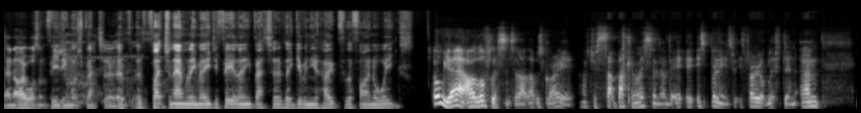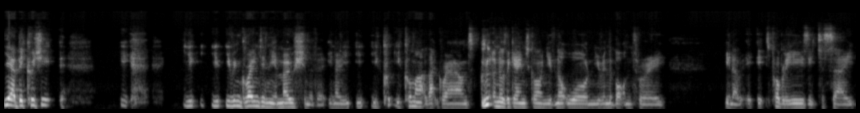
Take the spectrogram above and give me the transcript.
And I wasn't feeling much better. Have, have Fletcher and Emily made you feel any better? Have they given you hope for the final weeks? Oh yeah, I love listening to that. That was great. I just sat back and listened, and it, it- it's brilliant. It's, it's very uplifting. Um, yeah, because you, you, you, you you're ingrained in the emotion of it. You know, you you, you come out of that ground, another game's gone, you've not won, you're in the bottom three. You know, it, it's probably easy to say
